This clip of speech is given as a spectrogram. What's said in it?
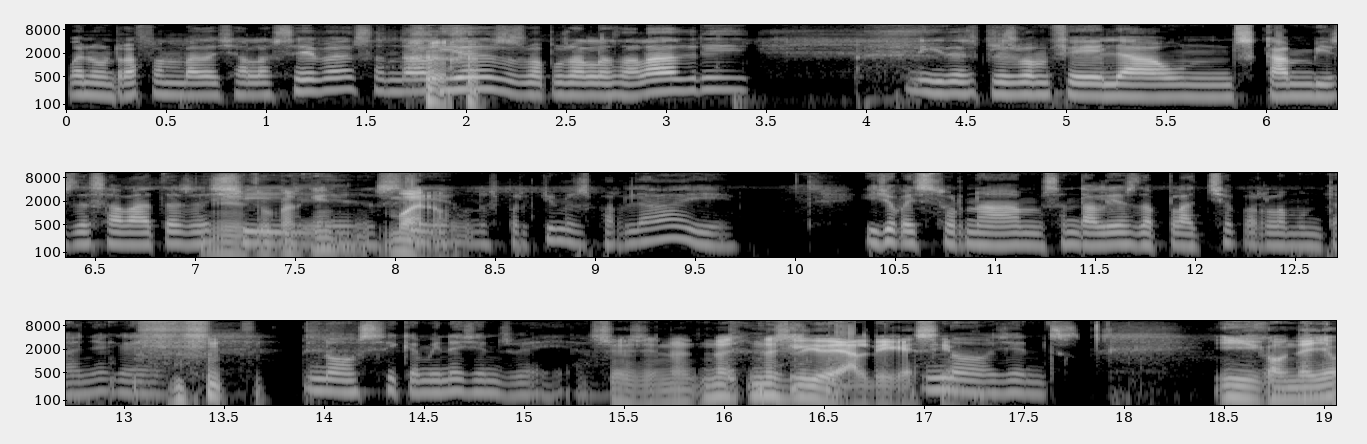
Bueno, en Rafa em va deixar les seves sandàlies, es va posar les de l'Adri, i després van fer allà uns canvis de sabates així. tu per aquí? eh, Sí, Bueno. unes per aquí, unes per allà, i, i jo vaig tornar amb sandàlies de platja per la muntanya, que no s'hi camina gens bé, ja. Sí, sí, no, no, no és l'ideal, diguéssim. No, gens. I com dèieu,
